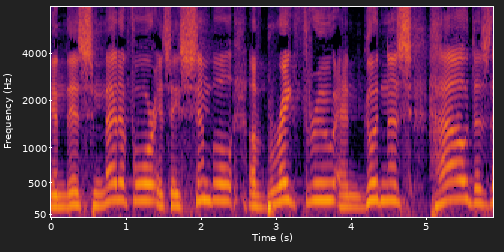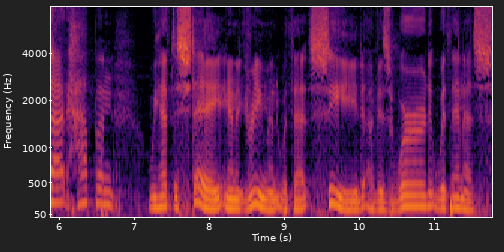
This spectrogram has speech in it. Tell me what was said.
In this metaphor, it's a symbol of breakthrough and goodness. How does that happen? we have to stay in agreement with that seed of His Word within us.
